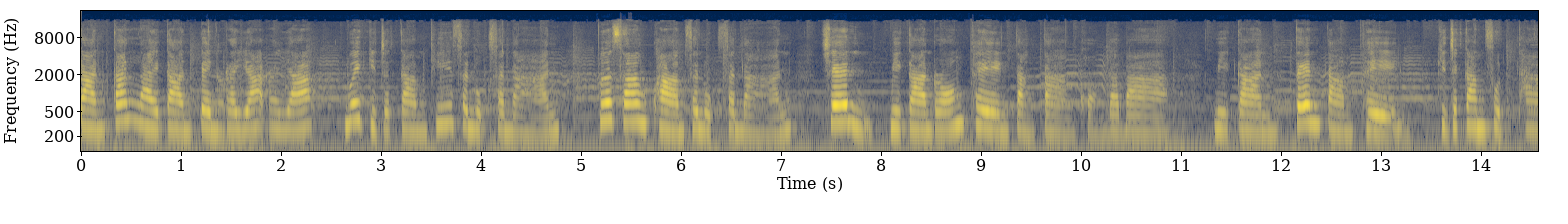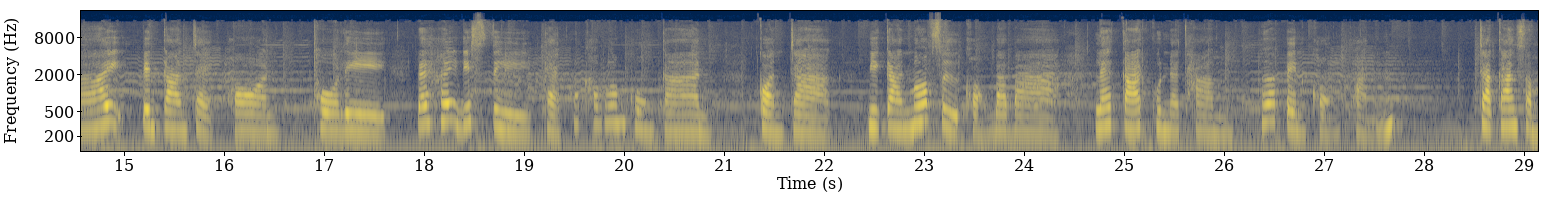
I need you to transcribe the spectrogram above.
การกั้นรายการเป็นระยะระยะ ด้วยกิจกรรมที่สนุกสนาน เพื่อสร้างความสนุกสนาน เช่น มีการร้องเพลงต่างๆของบาบา มีการเต้นตามเพลง กิจกรรมสุดท้ายเป็นการแจกพร โทรี และให้ดิสตีแก่ผู้เข้าร่วมโครงการ ก่อนจากมีการมอบสื่อของบาบา และการ์ดคุณธรรมเพื่อเป็นของขวัญ จากการสัม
